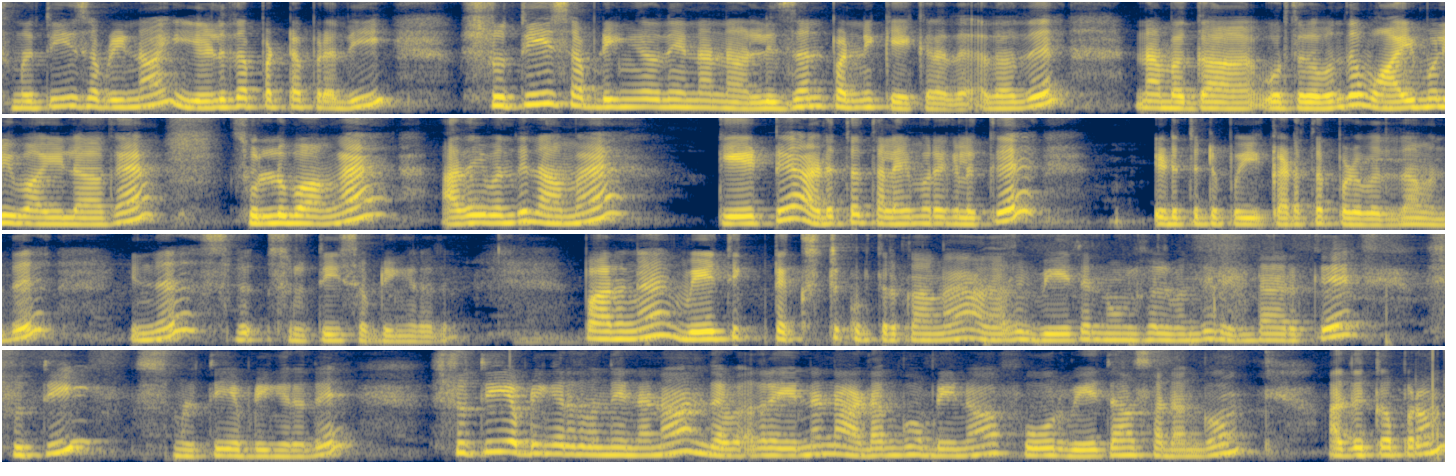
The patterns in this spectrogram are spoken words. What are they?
ஸ்மிருதிஸ் அப்படின்னா எழுதப்பட்ட பிரதி ஸ்ருதிஸ் அப்படிங்கிறது என்னென்னா லிசன் பண்ணி கேட்குறது அதாவது நம்ம க ஒருத்தர் வந்து வாய்மொழி வாயிலாக சொல்லுவாங்க அதை வந்து நாம் கேட்டு அடுத்த தலைமுறைகளுக்கு எடுத்துகிட்டு போய் கடத்தப்படுவது தான் வந்து இந்த ஸ்ருதிஸ் அப்படிங்கிறது. பாருங்கள் வேதிக் டெக்ஸ்ட் கொடுத்துருக்காங்க. அதாவது வேத நூல்கள் வந்து ரெண்டாக இருக்குது ஸ்ருதி ஸ்மிருதி அப்படிங்கிறது. ஸ்ருதி அப்படிங்கிறது வந்து என்னென்னா இந்த அதில் என்னென்ன அடங்கும் அப்படின்னா ஃபோர் வேதாஸ் அடங்கும். அதுக்கப்புறம்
